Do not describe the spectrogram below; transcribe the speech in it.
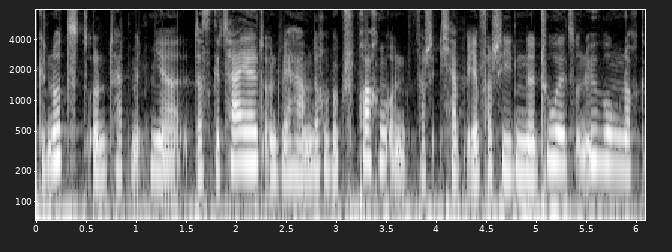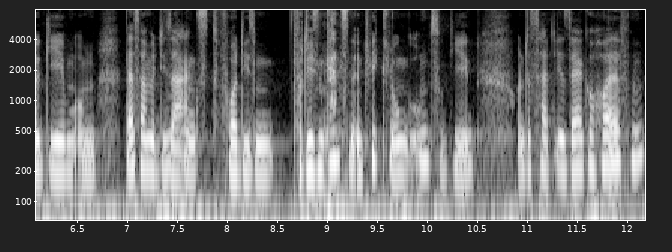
genutzt und hat mit mir das geteilt und wir haben darüber gesprochen und ich habe ihr verschiedene Tools und Übungen noch gegeben, um besser mit dieser Angst vor diesem, vor diesen ganzen Entwicklungen umzugehen. Und das hat ihr sehr geholfen.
